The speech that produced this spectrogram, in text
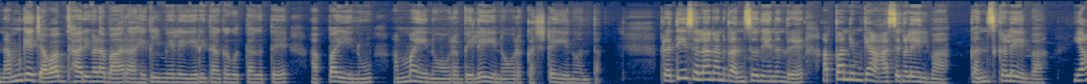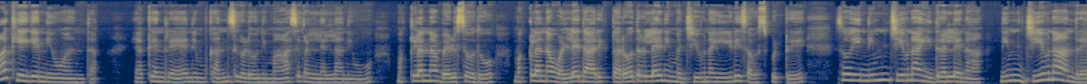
ನಮಗೆ ಜವಾಬ್ದಾರಿಗಳ ಭಾರ ಹೆಗಲ ಮೇಲೆ ಏರಿದಾಗ ಗೊತ್ತಾಗುತ್ತೆ, ಅಪ್ಪ ಏನು, ಅಮ್ಮ ಏನು, ಅವರ ಬೆಲೆ ಏನು, ಅವರ ಕಷ್ಟ ಏನು ಅಂತ. ಪ್ರತಿ ಸಲ ನನಗೆ ಅನಿಸೋದೇನೆಂದರೆ, ಅಪ್ಪ ನಿಮಗೆ ಆಸೆಗಳೇ ಇಲ್ವಾ, ಕನಸುಗಳೇ ಇಲ್ವಾ, ಯಾಕೆ ಹೀಗೆ ನೀವು ಅಂತ. ಯಾಕೆಂದರೆ ನಿಮ್ಮ ಕನಸುಗಳು, ನಿಮ್ಮ ಆಸೆಗಳನ್ನೆಲ್ಲ ನೀವು ಮಕ್ಕಳನ್ನು ಬೆಳೆಸೋದು, ಮಕ್ಕಳನ್ನು ಒಳ್ಳೆ ದಾರಿಗೆ ತರೋದ್ರಲ್ಲೇ ನಿಮ್ಮ ಜೀವನ ಈಡಿ ಸವಿಸ್ಬಿಟ್ರಿ. ಸೊ ಈ ನಿಮ್ಮ ಜೀವನ ಇದರಲ್ಲೇನಾ? ನಿಮ್ಮ ಜೀವನ ಅಂದರೆ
